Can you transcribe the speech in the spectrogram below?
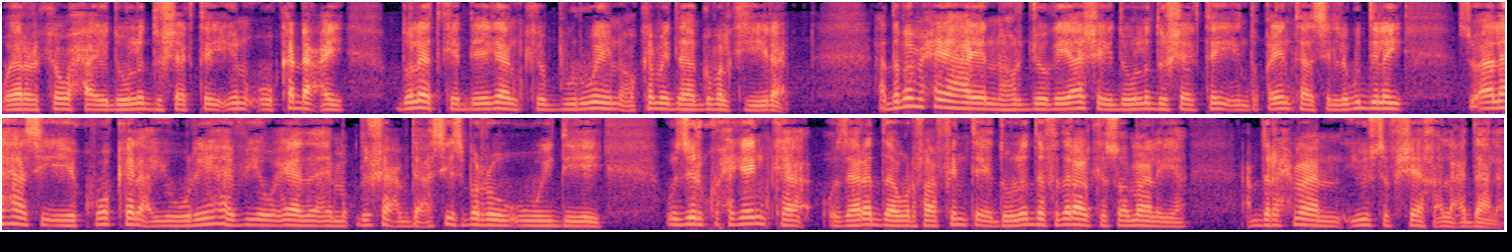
Weerarka waxa ay dowladdu sheegtay in uu ka dhacay duleedka deegaanka buurweyn oo ka mid ah gobolka hiiraan. Haddaba maxay ahaayeen horjoogayaasha ay dowladdu sheegtay in duqeyntaasi lagu dilay su'aalahaasi iyo kuwo kale ayuu wariyaha v o e da ee muqdisho cabdicasiis barrow uu weydiiyey. Wasiir ku-xigeenka wasaaradda warfaafinta ee dowladda federaalk soomaaliya cabdiraxmaan yuusuf sheekh al cadaala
